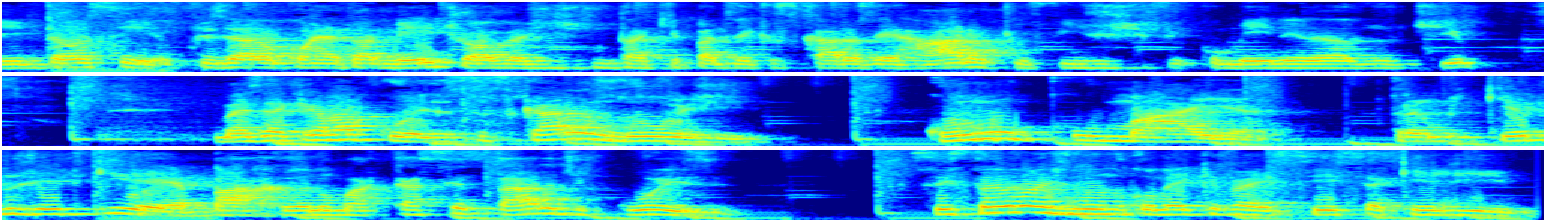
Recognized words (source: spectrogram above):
Então, assim, fizeram corretamente, óbvio, a gente não está aqui para dizer que os caras erraram, que o fim justifica o meio nem nada do tipo, mas é aquela coisa, se os caras hoje, com o Maia, trambiqueiro do jeito que é, barrando uma cacetada de coisa, vocês estão imaginando como é que vai ser se aquele.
